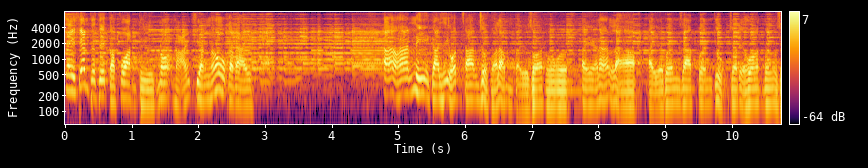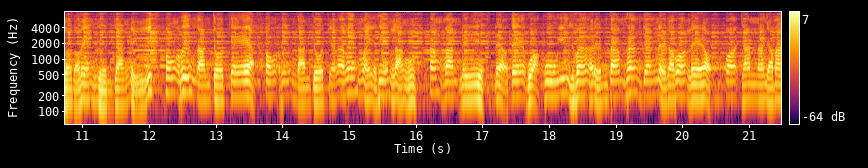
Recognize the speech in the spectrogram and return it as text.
ใส่เส้นจะเจอกับฟอนถือเนาะหางเชียงเฮากะได้ อาหารนี่กาสิอดสานสุดพลัมไปสอดหงไอ้นั่นล่ะไอ้เพิ่นสักเพิ่นจุ่มจะได้หอดมึงสุดตะเว้นเงินจังหนีต้องพึ่งการโจดแจต้องพึ่งการโจดแจละเพิ่งไว้เทียนหลังทำวันนี้แล้วแต่พวกผู้ยิ่งสิมาเดินตามทางจังเลยกับพอแล้วเพราะฉันน่ะอย่ามา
